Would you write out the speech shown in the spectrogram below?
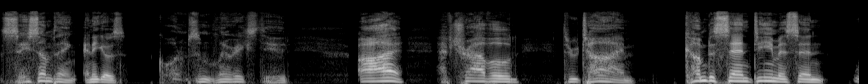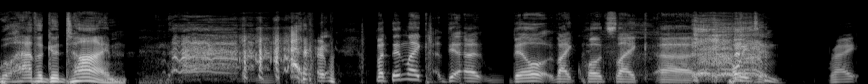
say something. And he goes, quote him some lyrics, dude. I have traveled through time. Come to San Dimas and we'll have a good time. But then like the uh, Bill like quotes like uh poison, right?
